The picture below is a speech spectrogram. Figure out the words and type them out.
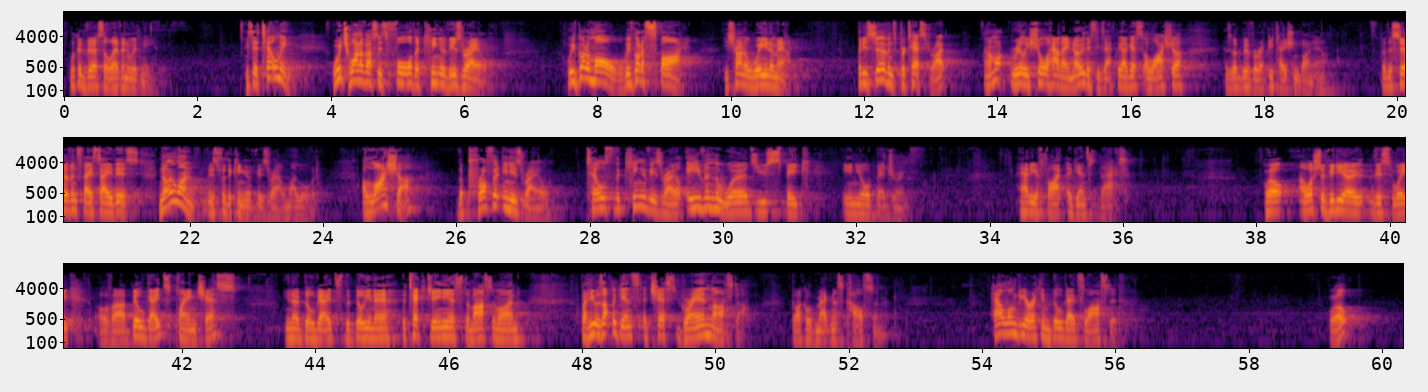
Look at verse 11 with me. He says, Tell me, which one of us is for the king of Israel? We've got a mole, we've got a spy. He's trying to weed them out. But his servants protest, right? And I'm not really sure how they know this exactly. I guess Elisha has got a bit of a reputation by now. But the servants, they say this No one is for the king of Israel, my Lord. Elisha, the prophet in Israel, tells the king of Israel even the words you speak in your bedroom. How do you fight against that? Well, I watched a video this week of uh, Bill Gates playing chess. You know Bill Gates, the billionaire, the tech genius, the mastermind. But he was up against a chess grandmaster, a guy called Magnus Carlsen. How long do you reckon Bill Gates lasted? Well,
